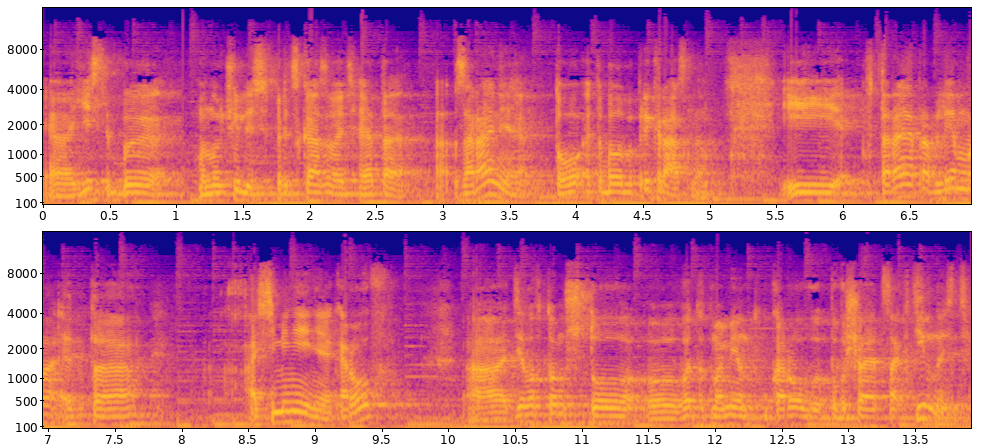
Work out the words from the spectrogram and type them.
Э, если бы мы научились предсказывать это заранее, то это было бы прекрасно. И вторая проблема – это осеменение коров, дело в том, что в этот момент у коровы повышается активность,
